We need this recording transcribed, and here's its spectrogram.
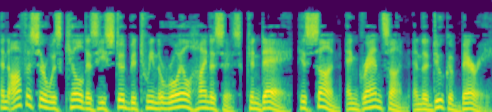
An officer was killed as he stood between the Royal Highnesses Condé, his son, and grandson and the Duke of Berry.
